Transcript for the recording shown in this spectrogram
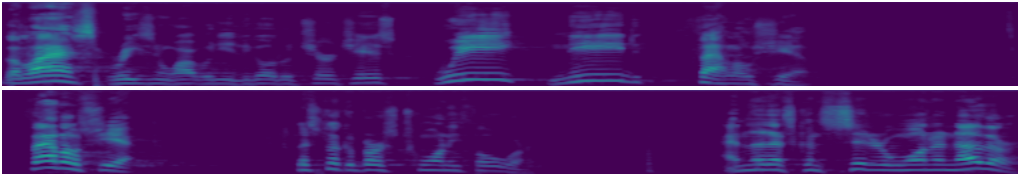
The last reason why we need to go to church is we need fellowship. Fellowship. Let's look at verse 24. And let us consider one another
